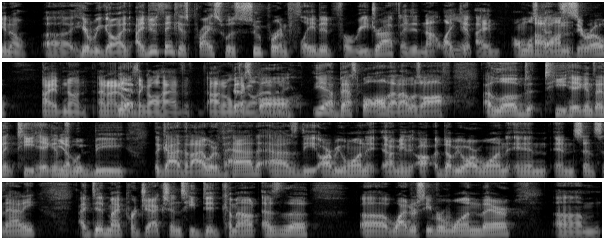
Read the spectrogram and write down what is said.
you know, uh, here we go. I, I, do think his price was super inflated for redraft. I did not like yep. it. I almost oh, got I'm, zero. I have none, and I don't yeah. think I'll have. I don't best think I'll ball, have any. Yeah, best ball, all that. I was off. I loved Tee Higgins. I think Tee Higgins yep. would be the guy that I would have had as the RB one. I mean, uh, WR one in in Cincinnati. I did my projections. He did come out as the uh, wide receiver one there. Um,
